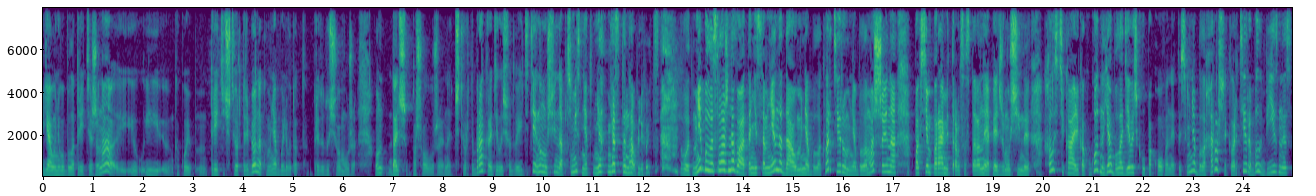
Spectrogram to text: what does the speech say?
я у него была третья жена, и, и какой третий, четвертый ребенок у меня были вот от предыдущего мужа. Он дальше пошел уже на четвертый брак, родил еще двоих детей. Но мужчина оптимист не, не, не останавливается. Вот. Мне было сложновато, несомненно, да, у меня была квартира, у меня была машина, по всем параметрам со стороны, опять же, мужчины, холостяка или как угодно, я была девочка упакованная. То есть у меня была хорошая квартира, был бизнес,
